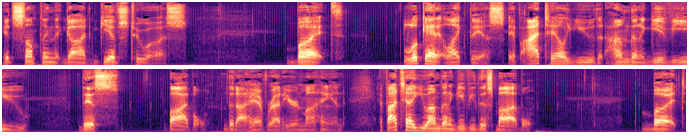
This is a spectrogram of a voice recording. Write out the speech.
It's something that God gives to us. But look at it like this. If I tell you that I'm going to give you this Bible that I have right here in my hand, if I tell you I'm going to give you this Bible, but,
